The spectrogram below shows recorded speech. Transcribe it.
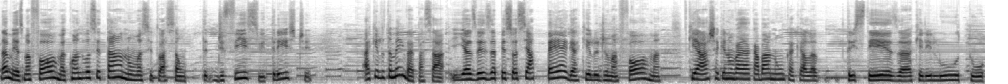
Da mesma forma, quando você está numa situação difícil e triste, aquilo também vai passar. E às vezes a pessoa se apega àquilo de uma forma que acha que não vai acabar nunca aquela tristeza, aquele luto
